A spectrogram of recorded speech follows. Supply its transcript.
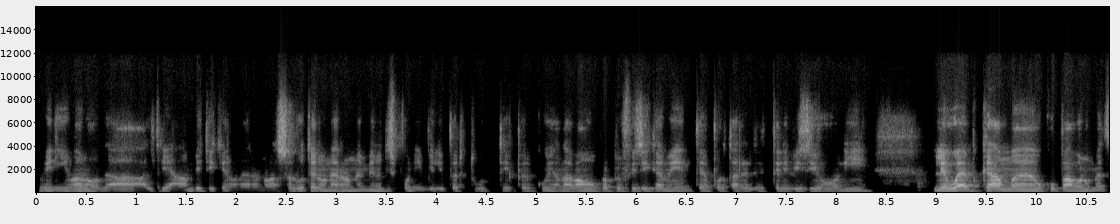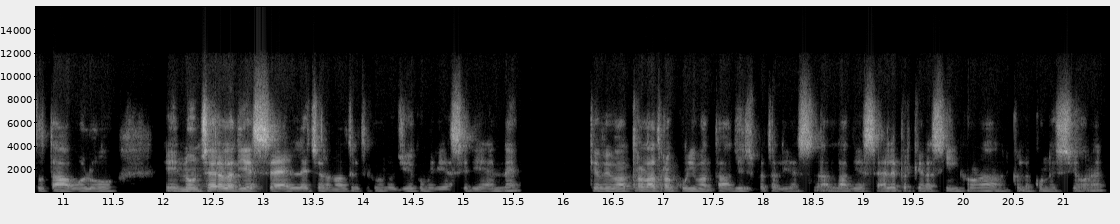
venivano da altri ambiti che non erano la salute e non erano nemmeno disponibili per tutti, per cui andavamo proprio fisicamente a portare le televisioni, le webcam occupavano mezzo tavolo, e non c'era la DSL, c'erano altre tecnologie come l'ISDN, che aveva tra l'altro alcuni vantaggi rispetto alla DSL perché era sincrona la connessione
